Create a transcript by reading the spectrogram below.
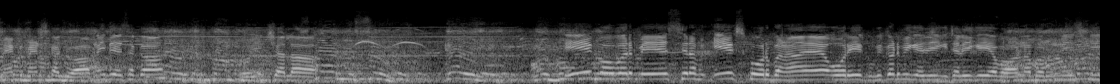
میں کمنٹس کا جواب نہیں دے سکا تو انشاءاللہ ایک اوور پہ صرف ایک سکور بنا ہے اور ایک وکٹ بھی چلی گئی اب نمبر انیس کی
